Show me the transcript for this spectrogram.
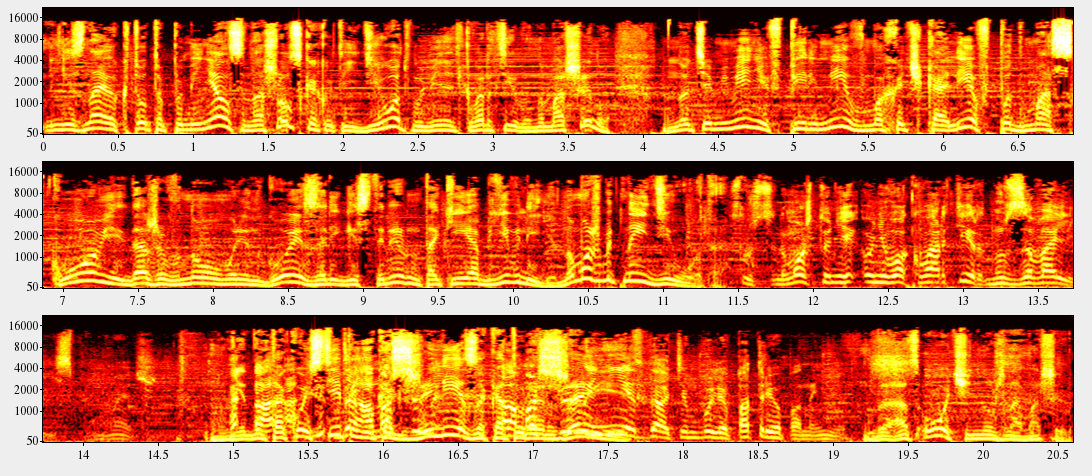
не знаю, кто-то поменялся, нашелся какой-то идиот поменять квартиру на машину, но, тем не менее, в Перми, в Махачкале, в Подмосковье и даже в Новом Уренгое зарегистрированы такие объявления. Ну, может быть, на идиота. Слушайте, ну может у, не- у него квартира, ну завались? Не до А, такой а, степени, да, а как машины- железо, а которое машины ржавеет. нет, да, тем более потрепанной нет. Да, очень нужна машина.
